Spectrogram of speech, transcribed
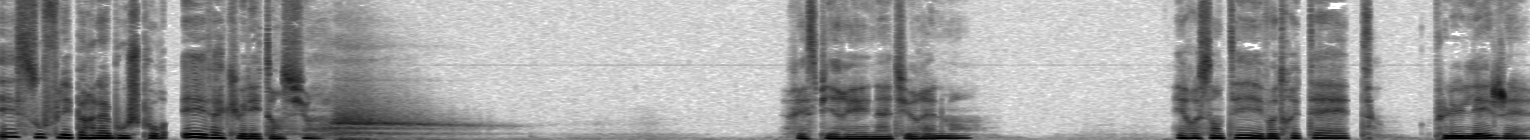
et soufflez par la bouche pour évacuer les tensions. Respirez naturellement et ressentez votre tête plus légère,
